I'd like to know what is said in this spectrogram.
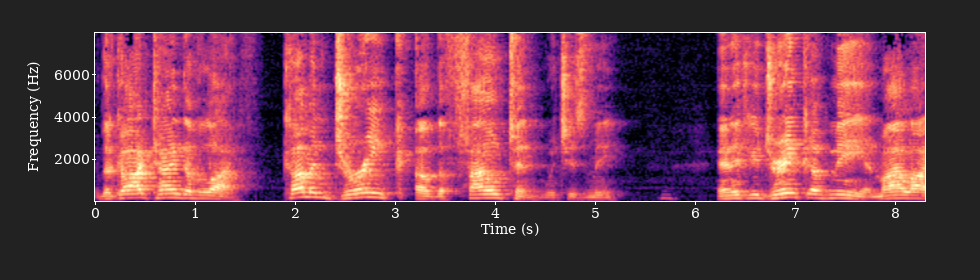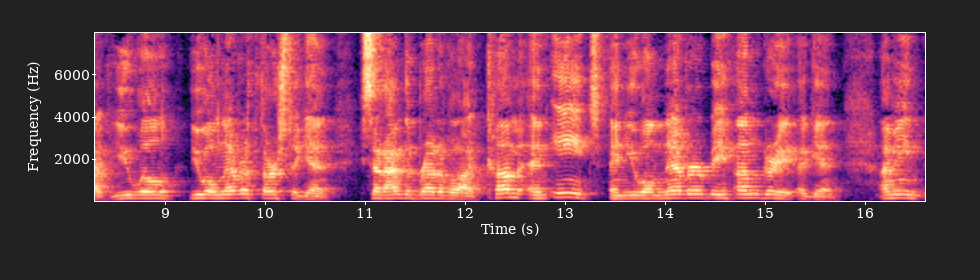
The God kind of life. Come and drink of the fountain, which is me. And if you drink of me and my life, you will you will never thirst again. He said, I'm the bread of life. Come and eat, and you will never be hungry again. I mean,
